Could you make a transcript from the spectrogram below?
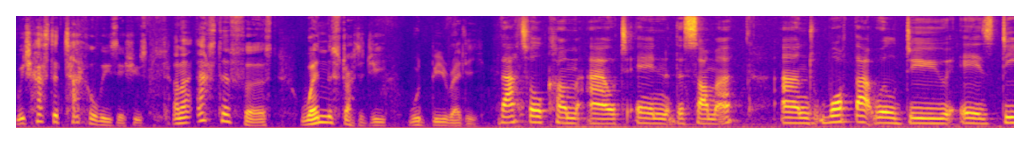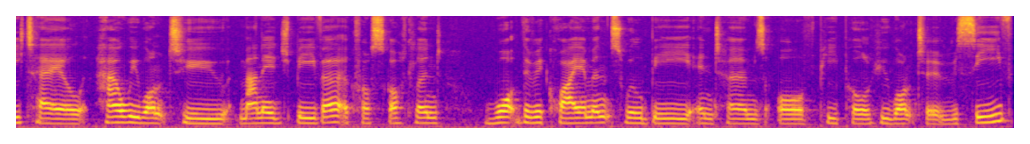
which has to tackle these issues. And I asked her first when the strategy would be ready. That'll come out in the summer. And what that will do is detail how we want to manage beaver across Scotland, what the requirements will be in terms of people who want to receive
